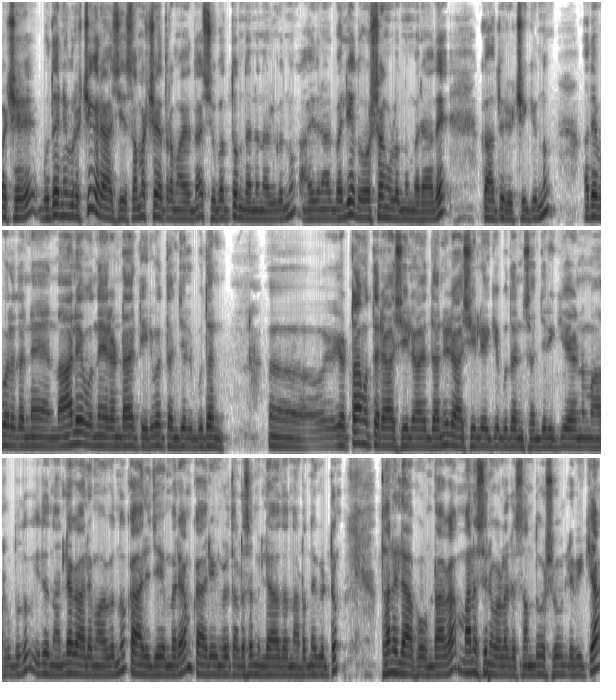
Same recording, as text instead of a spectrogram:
പക്ഷേ ബുധന് വൃശ്ചിക രാശി സമക്ഷേത്രമായിരുന്ന ശുഭത്വം തന്നെ നൽകുന്നു. ആയതിനാൽ വലിയ ദോഷങ്ങളൊന്നും വരാതെ കാത്തുരക്ഷിക്കുന്നു. അതേപോലെ തന്നെ നാല് ഒന്ന് രണ്ടായിരത്തി ഇരുപത്തഞ്ചിൽ ബുധൻ എട്ടാമത്തെ രാശിയിലായ ധനുരാശിയിലേക്ക് ബുധൻ സഞ്ചരിക്കുകയാണ് മാറുന്നത് ഇത് നല്ല കാലമാകുന്നു. കാര്യജയം വരാം. കാര്യങ്ങൾ തടസ്സമില്ലാതെ നടന്നു കിട്ടും. ധനലാഭം ഉണ്ടാകാം. മനസ്സിന് വളരെ സന്തോഷവും ലഭിക്കാം.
